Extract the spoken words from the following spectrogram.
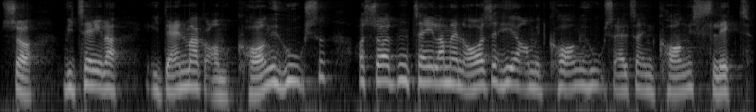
Så vi taler i Danmark om kongehuset, og sådan taler man også her om et kongehus, altså en kongeslægt.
